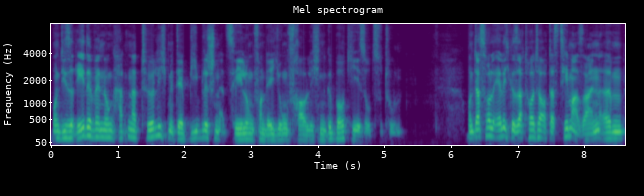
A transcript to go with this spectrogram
Und diese Redewendung hat natürlich mit der biblischen Erzählung von der jungfraulichen Geburt Jesu zu tun. Und das soll ehrlich gesagt heute auch das Thema sein. Ähm,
